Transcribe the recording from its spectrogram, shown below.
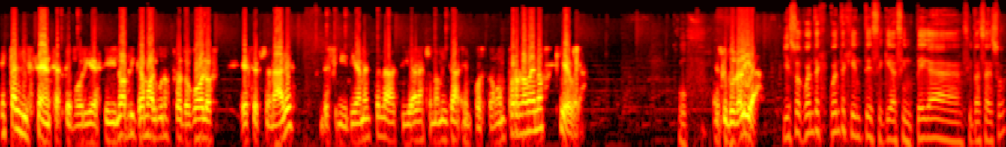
estas licencias, te podría decir, y no aplicamos algunos protocolos excepcionales, definitivamente la actividad gastronómica en Puerto Montt por lo menos quiebra. En su totalidad. ¿Y eso cuánta, cuánta gente se queda sin pega si pasa eso?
